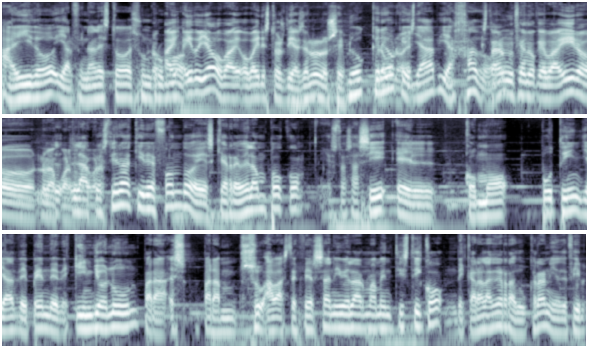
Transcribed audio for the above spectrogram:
ha ido y al final esto es un rumor. ¿ha, ido ya o va, o va a ir estos días? Yo no lo sé. Yo creo bueno, que es- ya ha viajado. ¿Están ¿eh? anunciando que va a ir o no me acuerdo? La bueno. cuestión aquí de fondo es que revela un poco, esto es así, el cómo Putin ya depende de Kim Jong-un para, para su- abastecerse a nivel armamentístico de cara a la guerra de Ucrania. Es decir,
